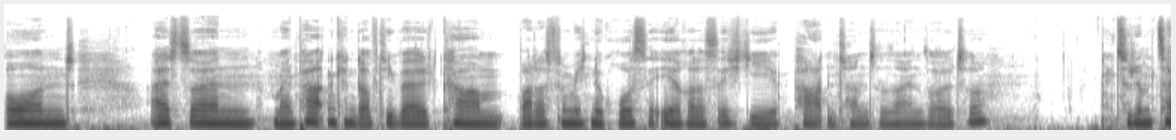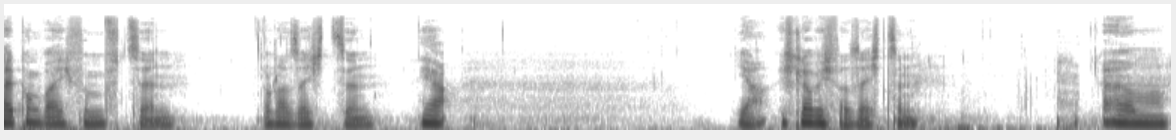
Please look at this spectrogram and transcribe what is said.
Und als dann mein Patenkind auf die Welt kam, war das für mich eine große Ehre, dass ich die Patentante sein sollte. Zu dem Zeitpunkt war ich 15 oder 16. Ja. Ja, ich glaube, ich war 16. Ähm,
